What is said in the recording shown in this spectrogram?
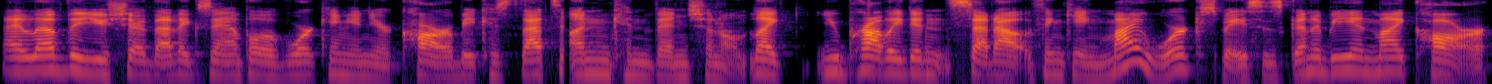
I love that you shared that example of working in your car because that's unconventional. Like you probably didn't set out thinking my workspace is going to be in my car.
